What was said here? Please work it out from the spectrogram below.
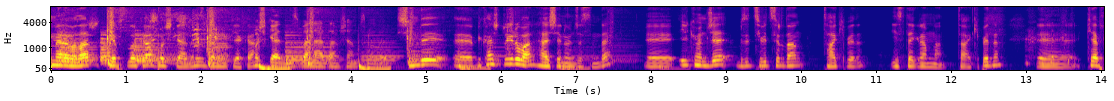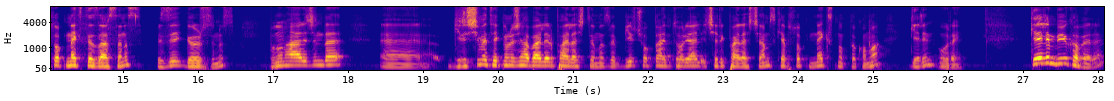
merhabalar. Caps Lock'a hoş geldiniz. Ben Umut Yaka. Hoş geldiniz. Ben Erdem Şamtınalı. Şimdi e, birkaç duyuru var her şeyin öncesinde. E, ilk önce bizi Twitter'dan takip edin. Instagram'dan takip edin. E, Caps Lock Next yazarsanız bizi görürsünüz. Bunun haricinde e, girişim ve teknoloji haberleri paylaştığımız ve birçok da editoryal içerik paylaşacağımız capslocknext.com'a gelin uğrayın. Gelelim büyük habere.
